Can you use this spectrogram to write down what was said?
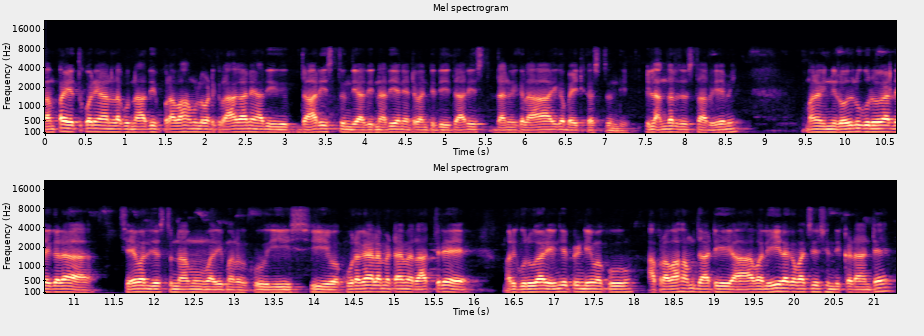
గంప ఎత్తుకొని అందులోకి నది ప్రవాహంలో వాటికి రాగానే అది దారి ఇస్తుంది అది నది అనేటువంటిది దారి ఇస్తుంది దానికి లాగా బయటకు వస్తుంది. వీళ్ళందరూ చూస్తారు ఏమి? మనం ఇన్ని రోజులు గురువుగారి దగ్గర సేవలు చేస్తున్నాము మరి మనకు ఈ కూరగాయల అమ్మట రాత్రే మరి గురుగారు ఏం చెప్పిండి మాకు ఆ ప్రవాహం దాటి ఆ వలీలగా వచ్చేసింది ఇక్కడ అంటే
